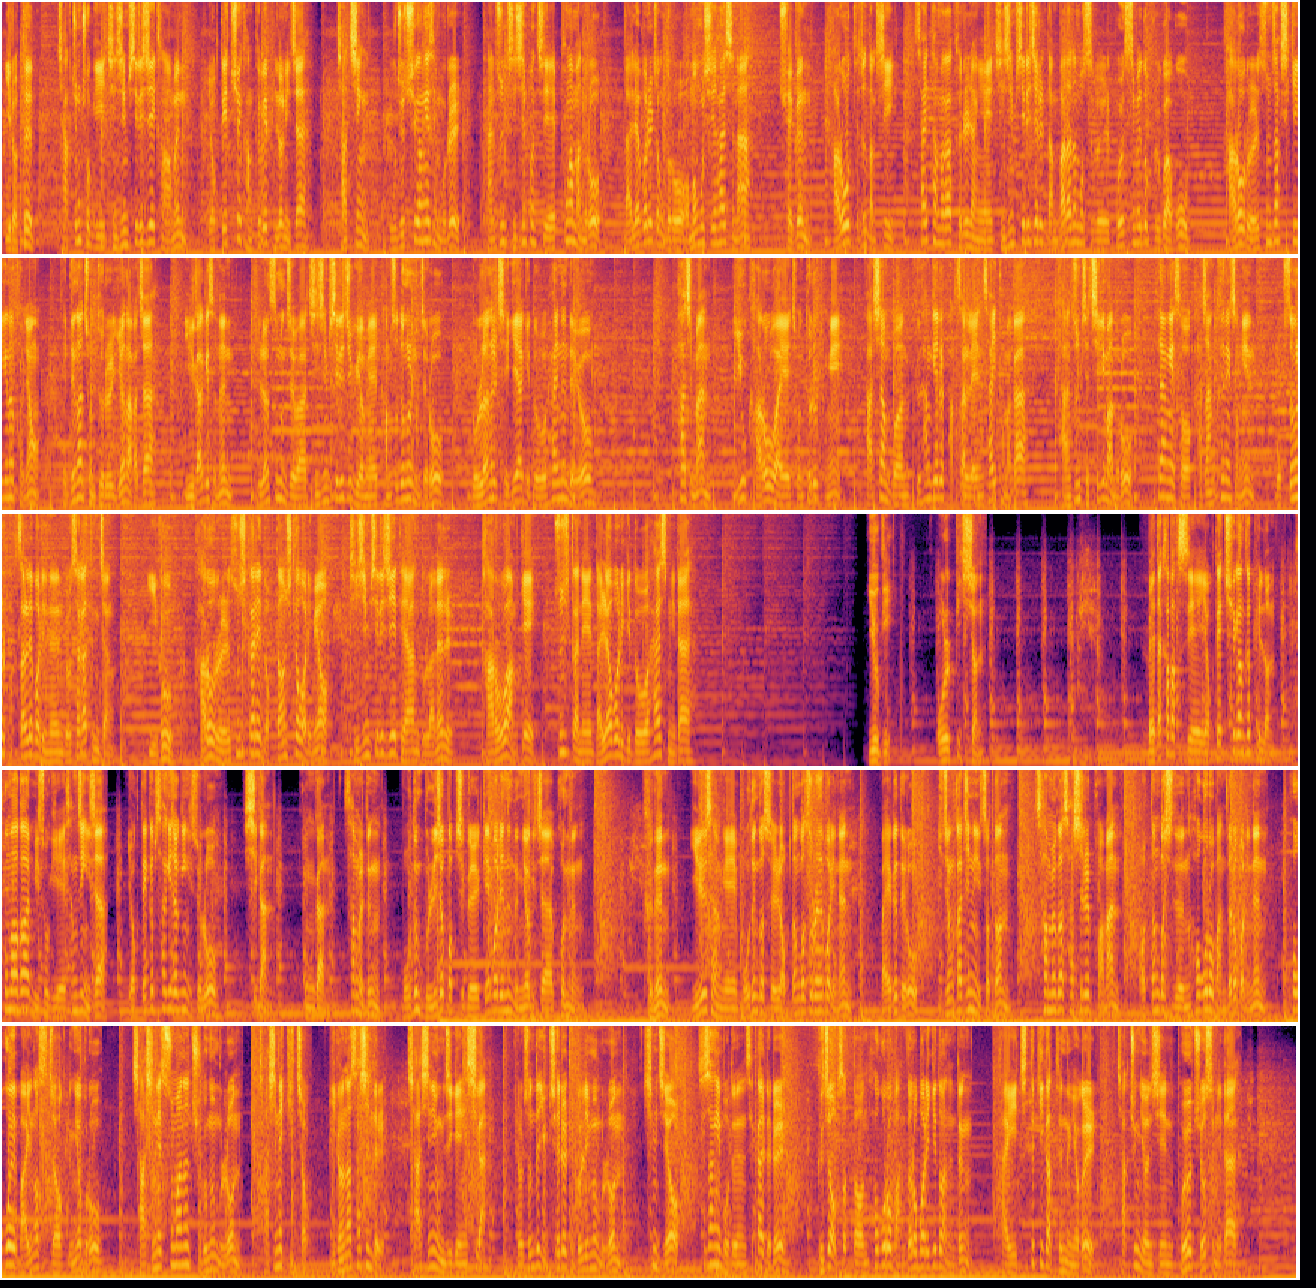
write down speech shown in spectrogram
이렇듯 작중 초기 진심 시리즈의 강함은 역대 최강급의 빌런이자 자칭 우주 최강의 생물을 단순 진심펀치의 풍함만으로 날려버릴 정도로 어마무시하였으나 최근 가로 대전 당시 사이타마가 그를 향해 진심 시리즈를 남발하는 모습을 보였음에도 불구하고 가로를 순삭시키기는커녕 대등한 전투를 이어나가자 일각에서는 밸런스 문제와 진심 시리즈 위험의 감소 등을 문제로 논란을 제기하기도 하였는데요. 하지만 이후 가로와의 전투를 통해 다시 한번 그 한계를 박살낸 사이타마가 단순 재치기만으로 태양에서 가장 큰 행성인 목성을 박살내버리는 묘사가 등장. 이후 가로를 순식간에 넉다운 시켜버리며 진심 시리즈에 대한 논란을 가로와 함께 순식간에 날려버리기도 하였습니다. 6위 올픽션 메다카박스의 역대 최강급 빌런 후마가 미소기의 상징이자 역대급 사기적인 기술로 시간, 공간, 사물 등 모든 물리적 법칙을 깨버리는 능력이자 권능. 그는 이를 사용해 모든 것을 없던 것으로 해버리는 말 그대로 이전까지는 있었던 사물과 사실을 포함한 어떤 것이든 허구로 만들어버리는 허구의 마이너스적 능력으로 자신의 수많은 죽음은 물론 자신의 기척, 일어난 사실들, 자신이 움직인 시간, 별손대 육체를 되돌림은 물론 심지어 세상의 모든 색깔들을 그저 없었던 허구로 만들어버리기도 하는 등 가히 치트키 같은 능력을 작중 연신 보여주었습니다.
